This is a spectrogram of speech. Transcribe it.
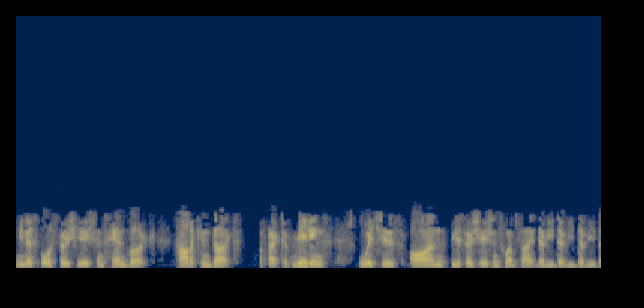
Municipal Association's handbook, How to Conduct Effective Meetings, which is on the association's website, www.masc.sc.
